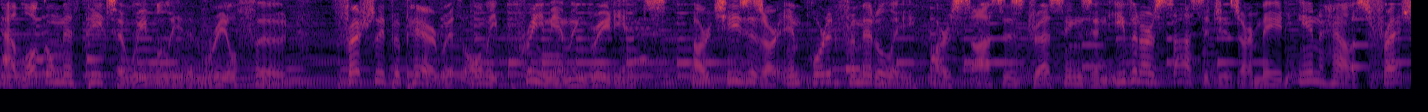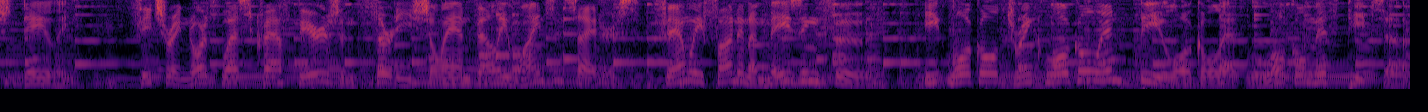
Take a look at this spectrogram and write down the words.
At Local Myth Pizza, we believe in real food, freshly prepared with only premium ingredients. Our cheeses are imported from Italy. Our sauces, dressings, and even our sausages are made in house fresh daily featuring Northwest craft beers and 30 Chelan Valley wines and ciders. Family fun and amazing food. Eat local, drink local, and be local at Local Myth Pizza.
